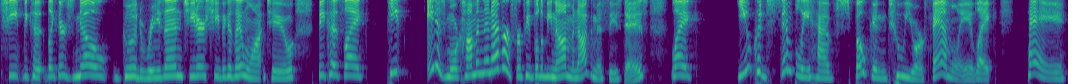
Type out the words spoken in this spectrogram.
cheat because like there's no good reason. Cheaters cheat because they want to, because like pe- it is more common than ever for people to be non-monogamous these days. Like you could simply have spoken to your family like, "Hey,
